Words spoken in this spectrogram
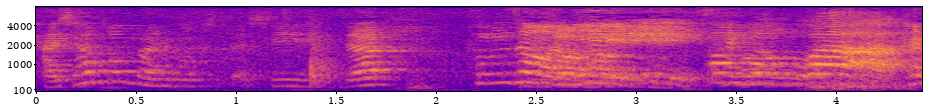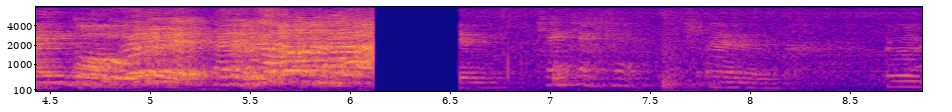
다시 한 번만 해봅시다. 시작. 품성이 성공과 행복을 결정한다. 캔캔캔. 네. 어,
